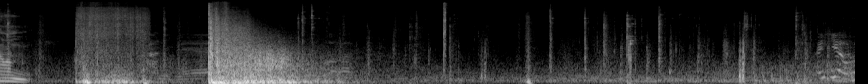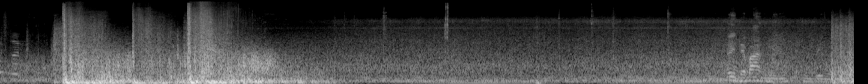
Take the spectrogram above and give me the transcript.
วผ่านอีกแล้วไอ้เหี้ยมันเกิดเฮ้ยในบ้านมีมีดึง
